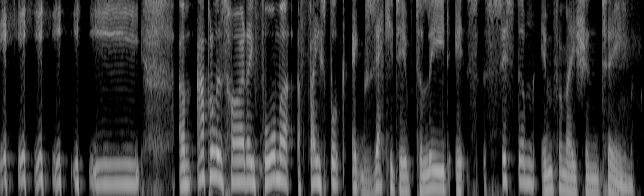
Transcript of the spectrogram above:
um, Apple has hired a former Facebook executive to lead its system information team uh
